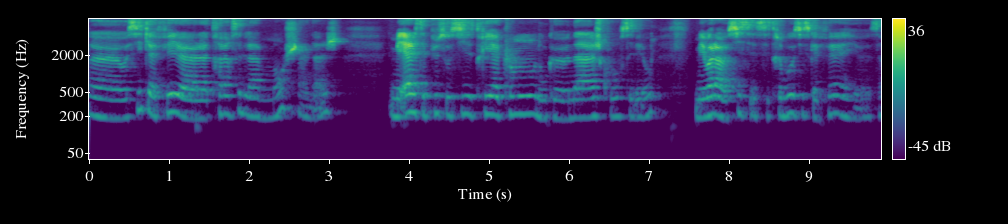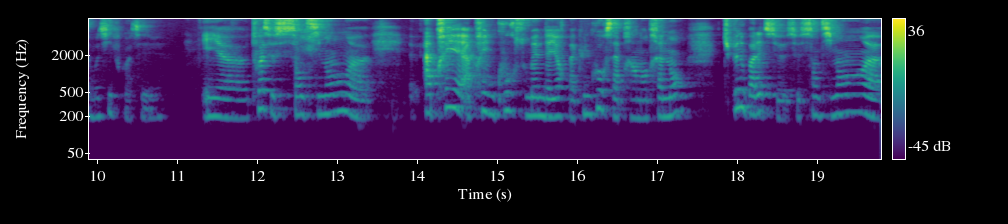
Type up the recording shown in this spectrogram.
euh, aussi qui a fait euh, la traversée de la Manche à nage. Mais elle, c'est plus aussi triathlon, donc euh, nage, course et vélo. Mais voilà, aussi, c'est très beau aussi ce qu'elle fait et ça motive. Quoi. Et toi, ce sentiment, après, après une course, ou même d'ailleurs pas qu'une course, après un entraînement, tu peux nous parler de ce, ce sentiment euh,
